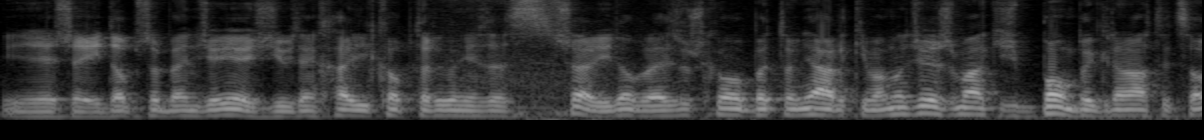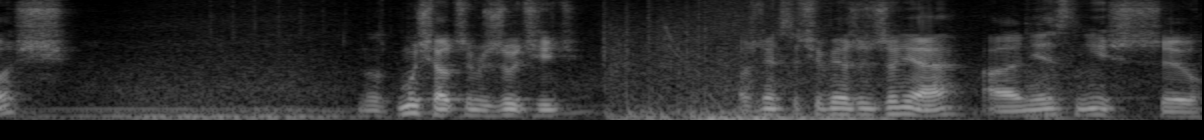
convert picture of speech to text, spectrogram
Jeżeli dobrze będzie jeździł, ten helikopter go nie zestrzeli. Dobra, jest już koło betoniarki. Mam nadzieję, że ma jakieś bomby, granaty, coś. No, musiał czymś rzucić. Aż nie chcecie wierzyć, że nie, ale nie zniszczył.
